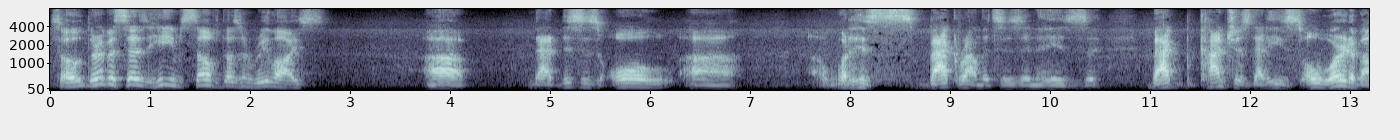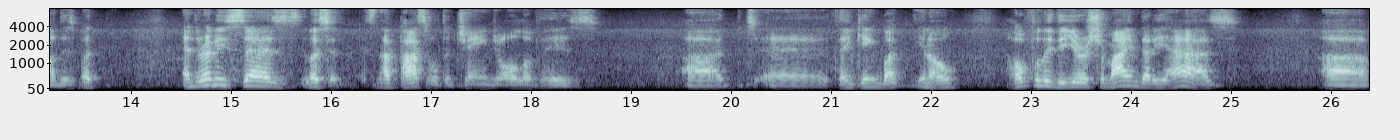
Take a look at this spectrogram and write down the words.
So the Rebbe says he himself doesn't realize uh, that this is all uh, what his background that's in his back conscious that he's all worried about this. But and the Rebbe says, listen, it's not possible to change all of his uh, uh thinking, but you know, hopefully the yiras Shamayim that he has uh,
